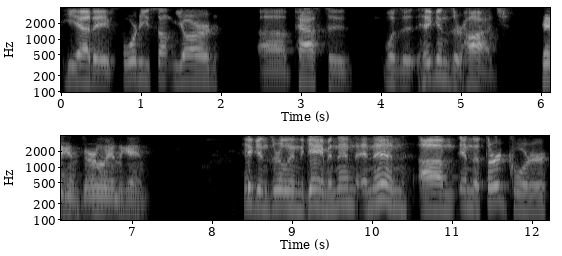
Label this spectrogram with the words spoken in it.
He had a 40 something yard uh, pass to was it Higgins or Hodge? Higgins early in the game. Higgins early in the game, and then and then um, in the third quarter,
